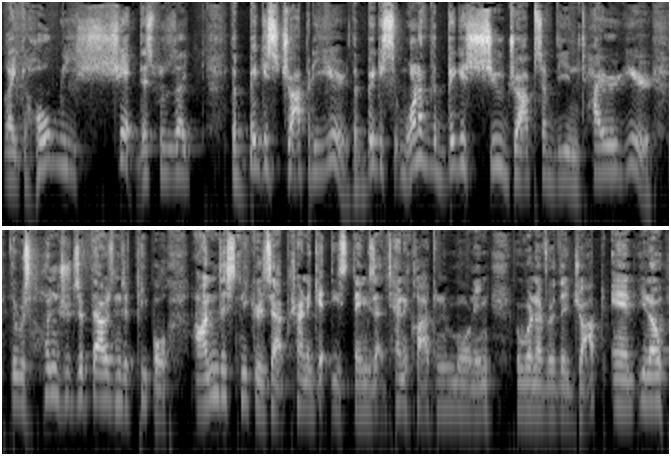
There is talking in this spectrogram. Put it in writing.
Like, holy shit, this was like the biggest drop of the year. The biggest, one of the biggest shoe drops of the entire year. There was hundreds of thousands of people on the SNKRS app trying to get these things at 10 o'clock in the morning or whenever they dropped. And, you know,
